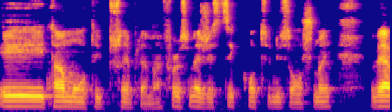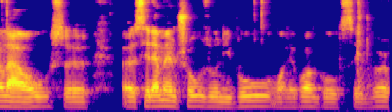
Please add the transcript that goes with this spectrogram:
est en montée, tout simplement. First Majestic continue son chemin vers la hausse. c'est la même chose au niveau, on va aller voir Gold Silver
